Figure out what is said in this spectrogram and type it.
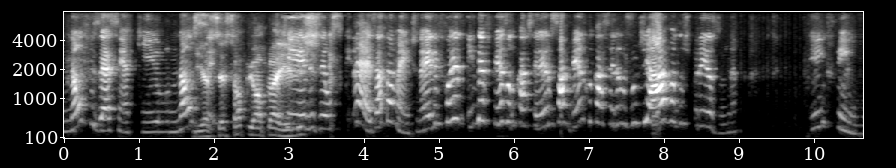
não fizessem aquilo, não ia se... ser só pior para eles. eles iam... É, exatamente, né? Ele foi em defesa do carcereiro, sabendo que o carcereiro judiava dos presos, né? Enfim,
